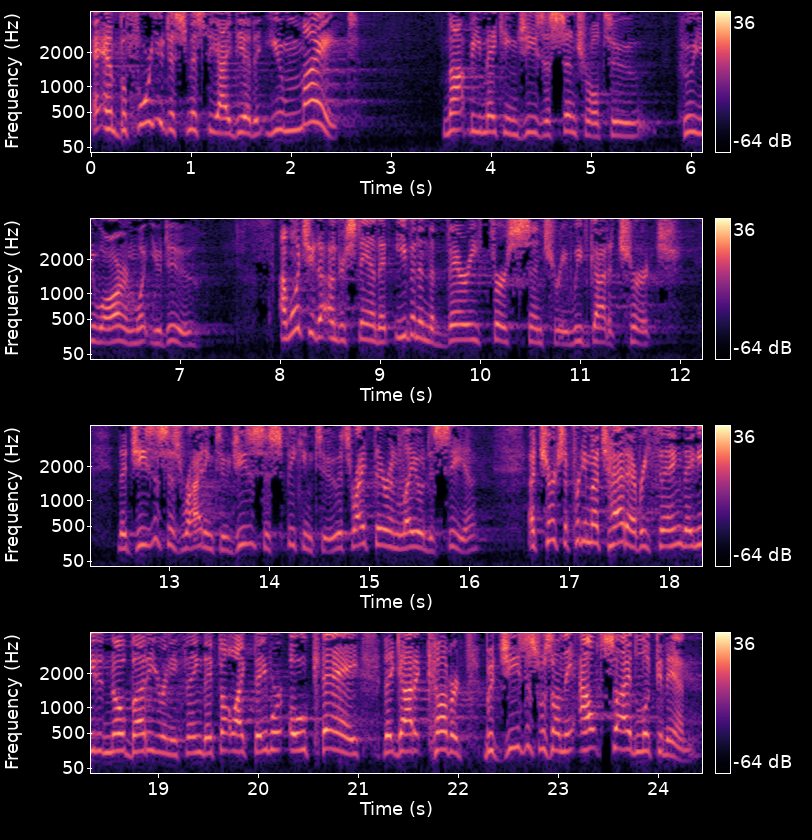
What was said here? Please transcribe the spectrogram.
And before you dismiss the idea that you might not be making Jesus central to who you are and what you do, I want you to understand that even in the very first century, we've got a church that Jesus is writing to, Jesus is speaking to. It's right there in Laodicea. A church that pretty much had everything. They needed nobody or anything. They felt like they were okay. They got it covered. But Jesus was on the outside looking in.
